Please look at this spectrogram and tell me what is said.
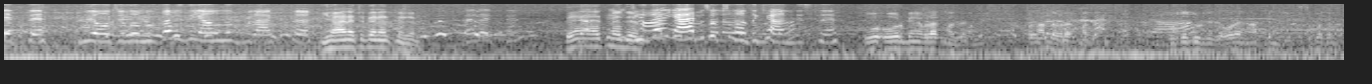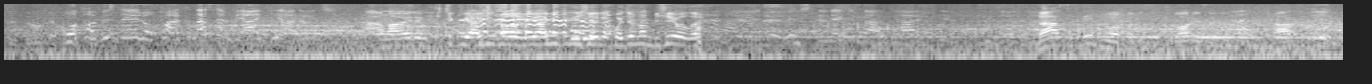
etti. Bu yolculuğumuzda bizi yalnız bıraktı. İhaneti ben etmedim. Sen ettin. Ben etmedim. Bize yer tutmadı kendisi. U- Uğur beni bırakmadı. Bana da bırakmadı. Burada dur dedi. Oraya ne yapacağım dedi. Küçük otobüsüne sen orada yapamazsın. Otobüs değil o farkındaysan VIP araç. Ama öyle küçük bir VIP mi olur? VIP dediğin şöyle kocaman bir şey olur. İşte ne güzel VIP. Rahatsız değil mi o otobüs? Doğruyu söylüyorsun. Rahatsız değil mi?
